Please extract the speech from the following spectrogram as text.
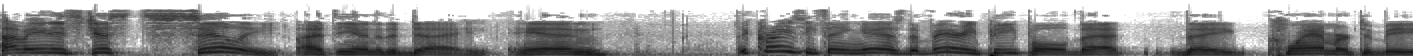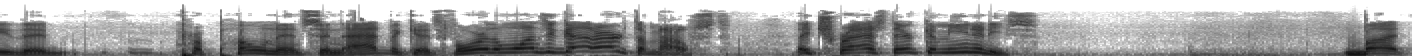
I mean, it's just silly at the end of the day. And the crazy thing is, the very people that they clamor to be the proponents and advocates for are the ones who got hurt the most. They trashed their communities. But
